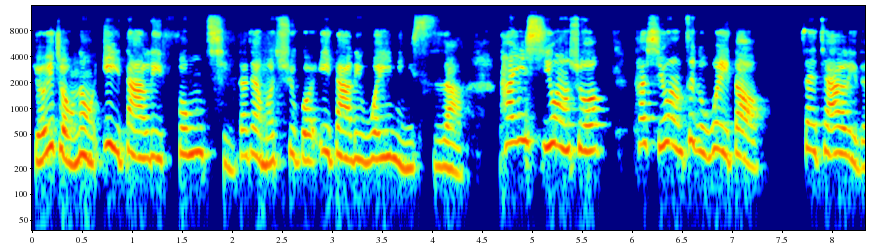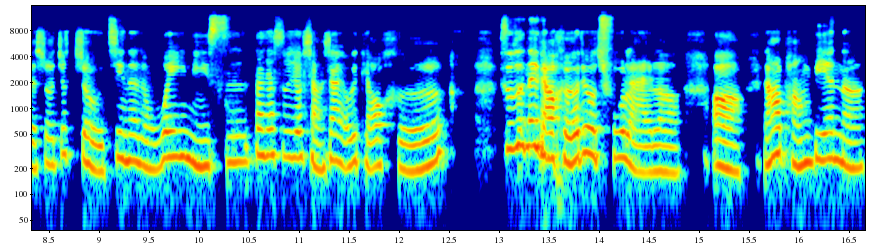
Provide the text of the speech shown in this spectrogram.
有一种那种意大利风情。大家有没有去过意大利威尼斯啊？他一希望说，他希望这个味道在家里的时候就走进那种威尼斯，大家是不是就想象有一条河？是不是那条河就出来了啊？然后旁边呢，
